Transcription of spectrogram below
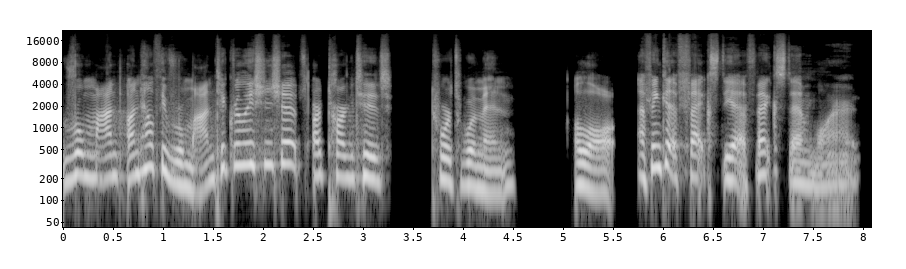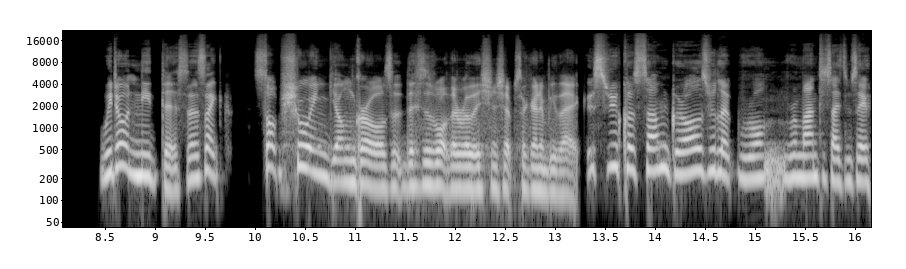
romant unhealthy romantic relationships are targeted towards women a lot. I think it affects, yeah, it affects them more. We don't need this. And it's like stop showing young girls that this is what their relationships are going to be like. It's because some girls will like rom- romanticize them, say,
